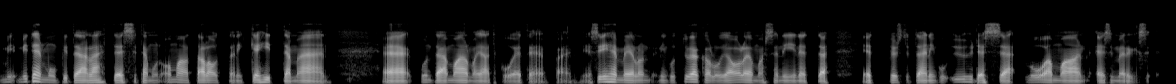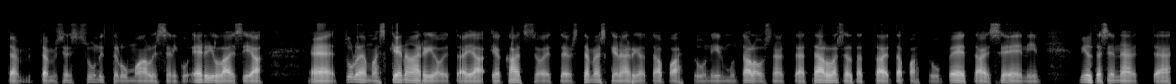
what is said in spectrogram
miten mun pitää lähteä sitä mun omaa talouttani kehittämään, kun tämä maailma jatkuu eteenpäin. Ja siihen meillä on niin kuin, työkaluja olemassa niin, että, että pystytään niin kuin, yhdessä luomaan esimerkiksi tämmöisessä suunnittelumallissa niin kuin erilaisia tulemaskenaarioita ja, ja katsoa, että jos tämä skenaario tapahtuu, niin mun talous näyttää tällaiselta tai tapahtuu B tai C, niin miltä se näyttää.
